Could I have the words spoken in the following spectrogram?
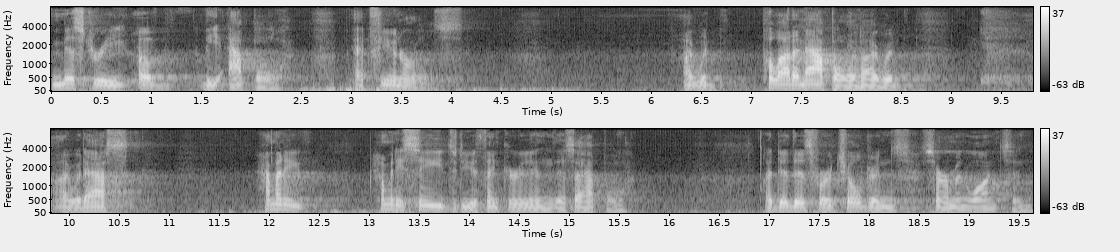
mystery of the apple at funerals. I would pull out an apple and I would I would ask how many how many seeds do you think are in this apple? I did this for a children's sermon once, and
